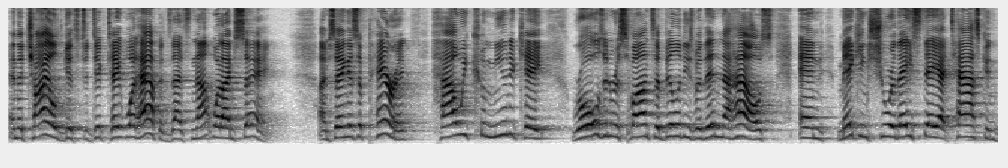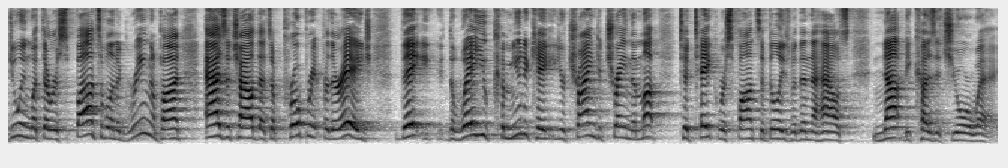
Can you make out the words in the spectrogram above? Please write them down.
and the child gets to dictate what happens. That's not what I'm saying. I'm saying, as a parent, how we communicate roles and responsibilities within the house and making sure they stay at task and doing what they're responsible and agreeing upon as a child that's appropriate for their age they the way you communicate you're trying to train them up to take responsibilities within the house not because it's your way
